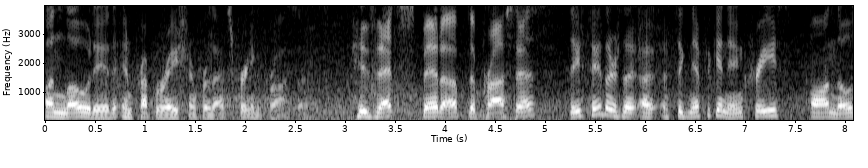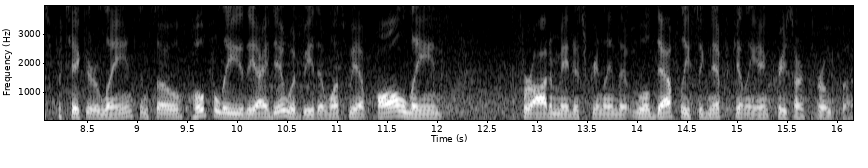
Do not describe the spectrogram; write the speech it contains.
unloaded in preparation for that screening process. Has that sped up the process? They say there's a, a, significant increase on those particular lanes, and so hopefully the idea would be that once we have all lanes for automated screen lane that will definitely significantly increase our throughput.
